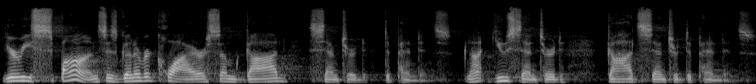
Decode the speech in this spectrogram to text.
your response is going to require some God centered dependence. Not you centered, God centered dependence.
